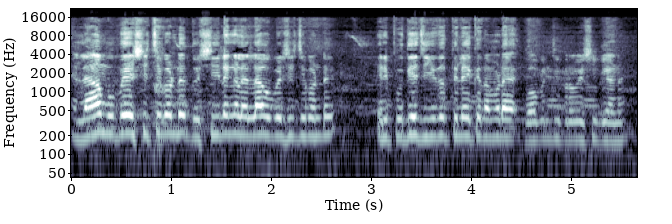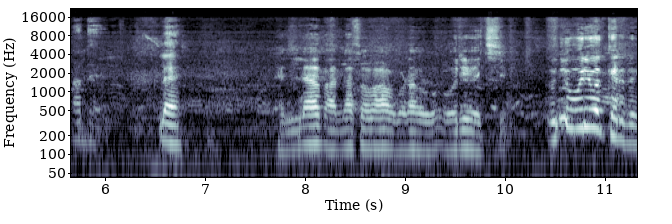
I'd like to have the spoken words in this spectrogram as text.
എല്ലാം ഉപേക്ഷിച്ചുകൊണ്ട് ദുശീലങ്ങളെല്ലാം ഉപേക്ഷിച്ചുകൊണ്ട് ഇനി പുതിയ ജീവിതത്തിലേക്ക് നമ്മുടെ ബോബൻജി പ്രവേശിക്കുകയാണ്. അല്ലേ എല്ലാ നല്ല സ്വഭാവം കൂടെ ഊരി വെച്ച് ഒരു ഊരി വെക്കരുത്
